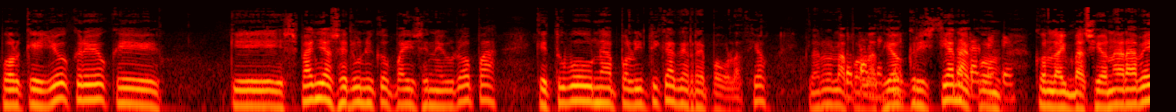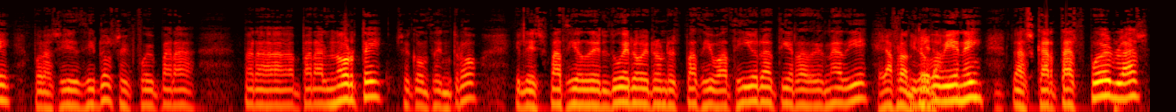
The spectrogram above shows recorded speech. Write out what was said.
porque yo creo que, que España es el único país en Europa que tuvo una política de repoblación. Claro, la población cristiana con, con la invasión árabe, por así decirlo, se fue para para, para el norte, se concentró, el espacio del Duero era un espacio vacío, era tierra de nadie, y luego vienen las cartas pueblas,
